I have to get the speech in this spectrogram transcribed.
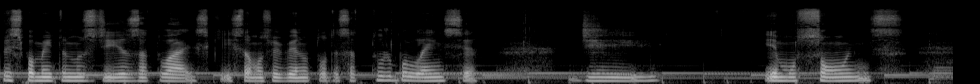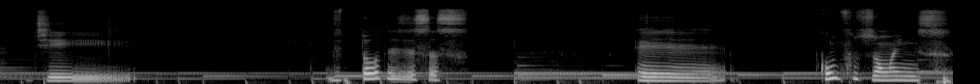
principalmente nos dias atuais que estamos vivendo toda essa turbulência de emoções, de, de todas essas é, confusões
